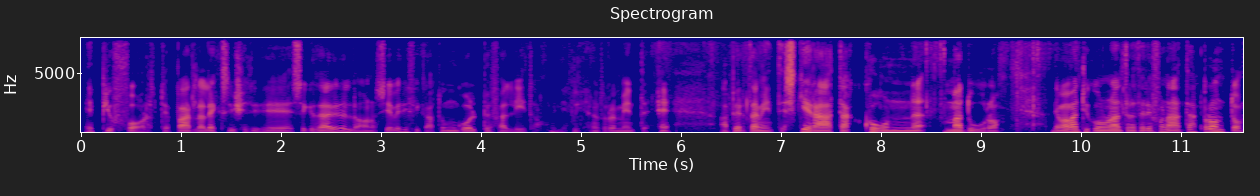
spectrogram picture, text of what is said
è più forte. Parla l'ex vice eh, segretario dell'ONU, si è verificato un golpe fallito. Quindi qui naturalmente è apertamente schierata con Maduro. Andiamo avanti con un'altra telefonata. Pronto?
